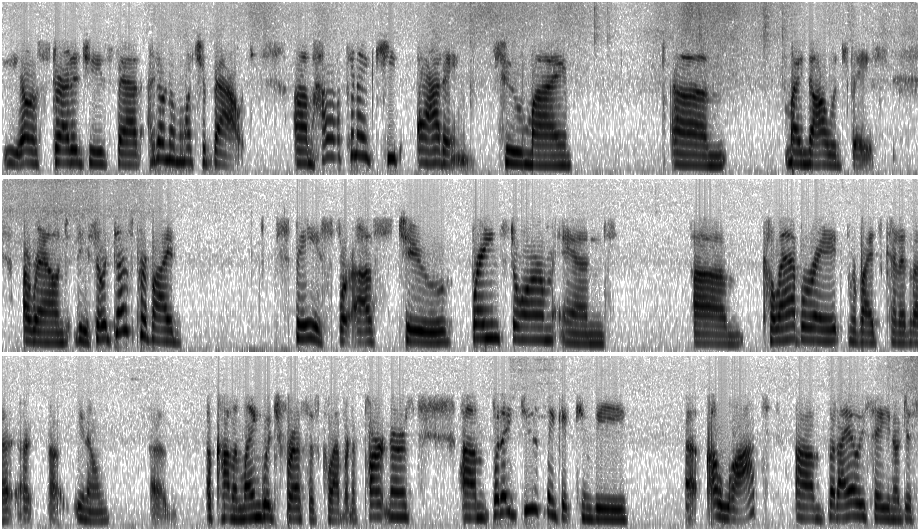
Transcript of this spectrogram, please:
you know strategies that I don't know much about? Um, how can I keep adding to my um, my knowledge base around these? So it does provide space for us to brainstorm and um, collaborate. Provides kind of a, a, a you know. A, a common language for us as collaborative partners. Um, but I do think it can be a, a lot. Um, but I always say, you know, just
